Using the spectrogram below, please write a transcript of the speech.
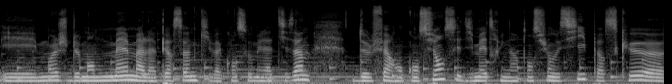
Et, moi, je demande même à la personne qui va consommer la tisane de le faire en conscience et d'y mettre une intention aussi parce que euh,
